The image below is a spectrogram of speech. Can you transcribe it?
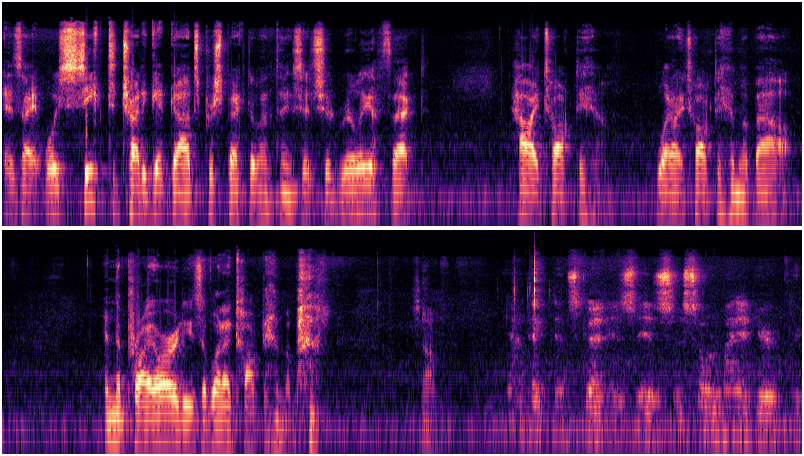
as I always seek to try to get God's perspective on things, it should really affect how I talk to Him what I talk to him about and the priorities of what I talk to him about. So. Yeah, I think that's good. Is is so reminded you're, you're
